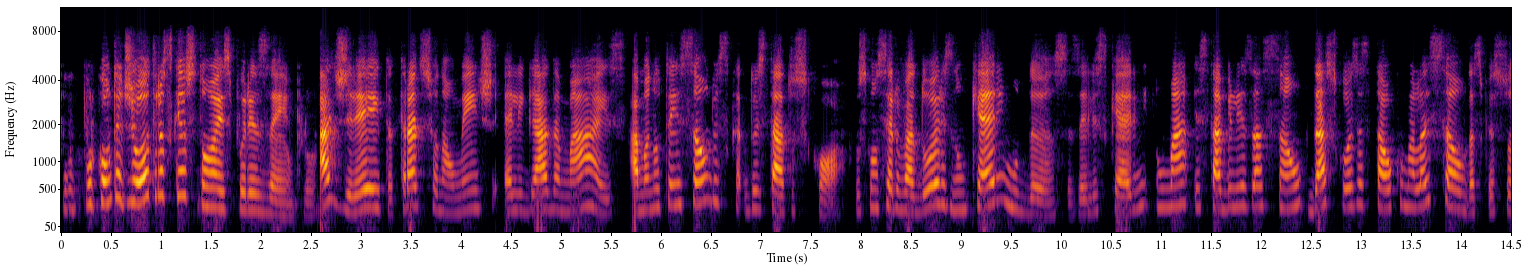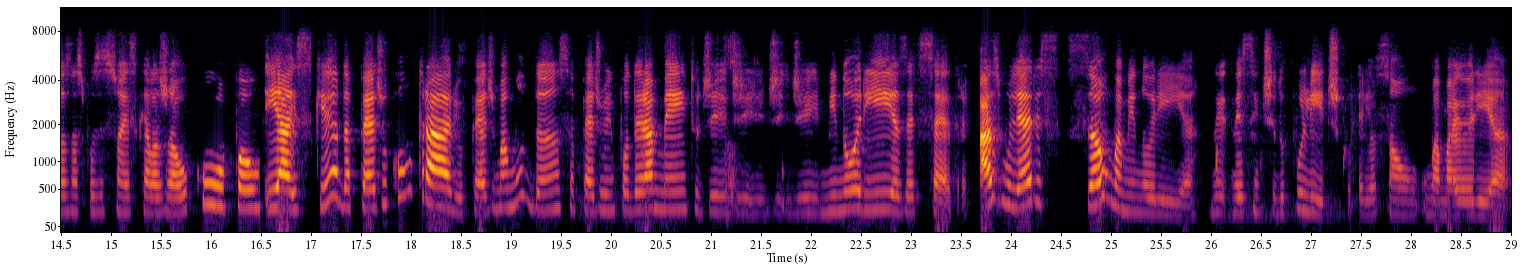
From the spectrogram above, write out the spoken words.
por, por conta de outras questões, por exemplo. A direita, tradicionalmente, é ligada mais à manutenção do, do status quo. Os conservadores não querem mudanças, eles querem uma estabilização das coisas tal como elas são, das pessoas nas posições que elas já ocupam. E a esquerda pede o contrário, pede uma mudança, pede o um empoderamento de, de, de, de minorias, etc. As mulheres são uma minoria nesse sentido político. Elas são uma maioria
